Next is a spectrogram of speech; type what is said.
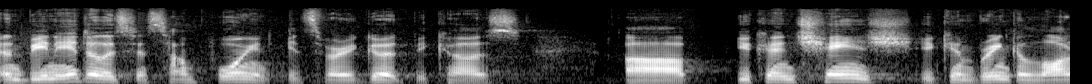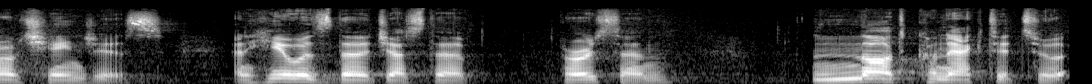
and being idealist at some point it's very good because uh, you can change, you can bring a lot of changes, and he was the just a person not connected to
